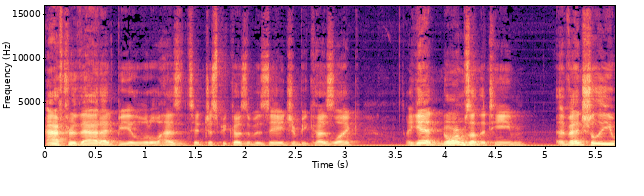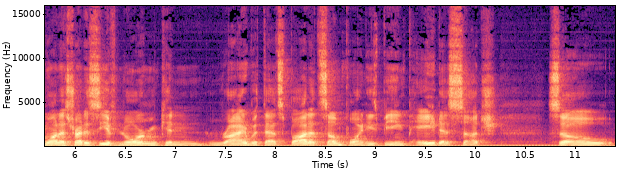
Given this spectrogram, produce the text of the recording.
After that, I'd be a little hesitant just because of his age and because like again, Norm's on the team. Eventually, you want to try to see if Norm can ride with that spot at some point. He's being paid as such. So,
